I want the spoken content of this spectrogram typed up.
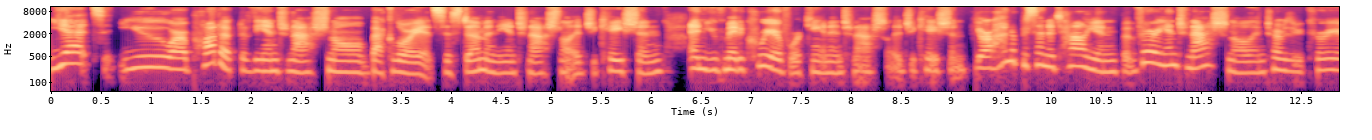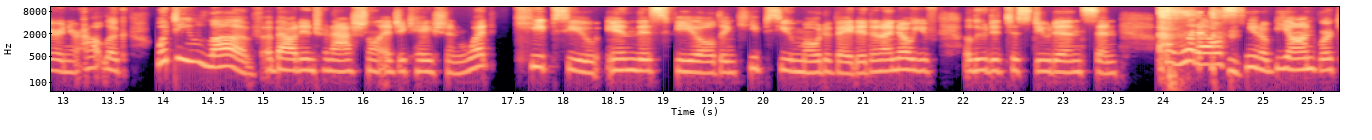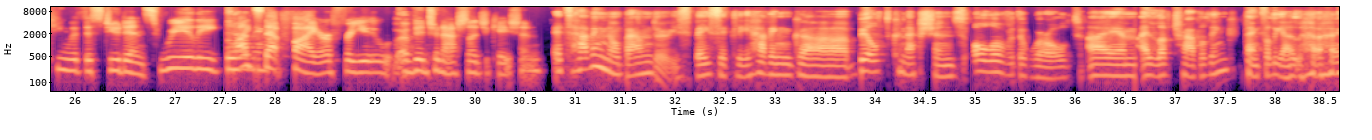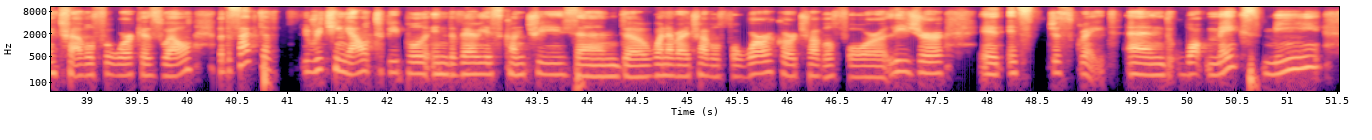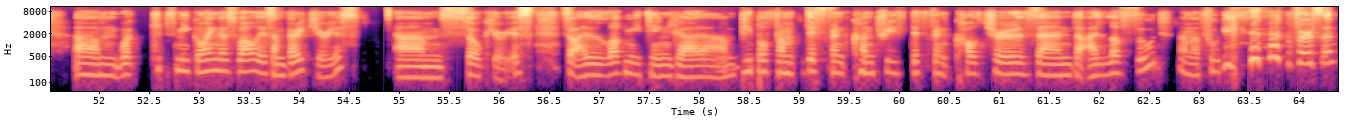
Yet you are a product of the international baccalaureate system and the international education, and you've made a career of working in international education. You're 100% Italian, but very international in terms of your career and your outlook. What do you love about international education? What keeps you in this field and keeps you motivated and i know you've alluded to students and but what else you know beyond working with the students really lights that fire for you of international education? It's having no boundaries basically having uh, built connections all over the world. I am i love traveling. Thankfully I, I travel for work as well. But the fact of reaching out to people in the various countries and uh, whenever i travel for work or travel for leisure it, it's just great and what makes me um, what keeps me going as well is i'm very curious I'm so curious. So I love meeting um, people from different countries, different cultures, and I love food. I'm a foodie person.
